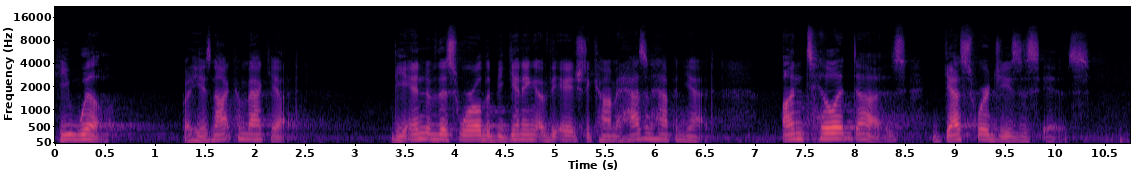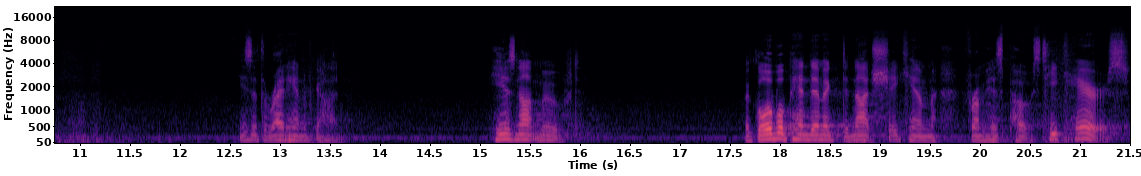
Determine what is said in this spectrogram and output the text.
He will, but he has not come back yet. The end of this world, the beginning of the age to come, it hasn't happened yet. Until it does, guess where Jesus is? He's at the right hand of God. He has not moved. The global pandemic did not shake him from his post. He cares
